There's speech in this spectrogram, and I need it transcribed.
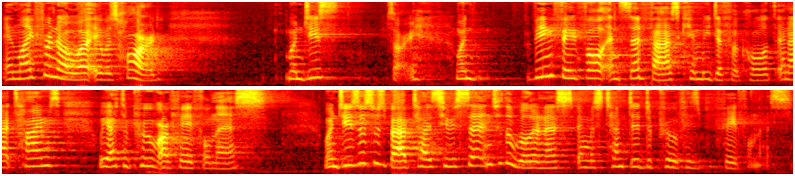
And like for Noah, it was hard. When Jesus, sorry, when being faithful and steadfast can be difficult, and at times we have to prove our faithfulness. When Jesus was baptized, he was sent into the wilderness and was tempted to prove his faithfulness.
